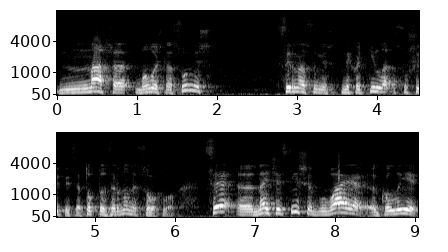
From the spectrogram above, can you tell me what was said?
наша молочна суміш, сирна суміш не хотіла сушитися, тобто зерно не сохло. Це е, найчастіше буває, коли е,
